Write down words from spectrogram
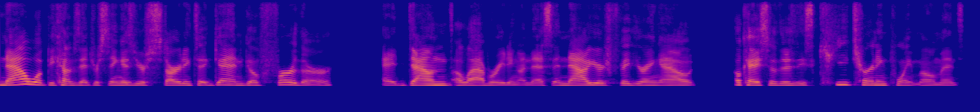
Now, what becomes interesting is you're starting to again go further eh, down elaborating on this. And now you're figuring out, okay, so there's these key turning point moments.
